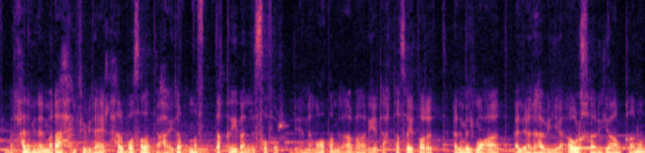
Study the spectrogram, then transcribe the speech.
في مرحلة من المراحل في بداية الحرب وصلت عائدات النفط تقريبا للصفر لأن معظم الآبار هي تحت سيطرة المجموعات الإرهابية أو الخارجية عن القانون.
